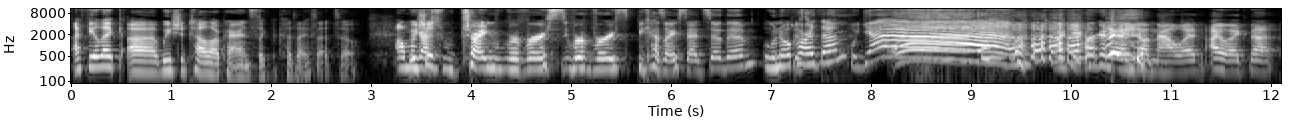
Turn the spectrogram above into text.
I feel like uh we should tell our parents like because I said so. Oh my We gosh, try and reverse reverse because I said so. Them Uno Just- card them. yeah. Ah! okay, we're gonna end on that one. I like that.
